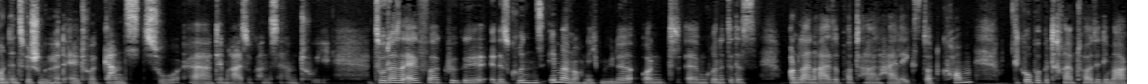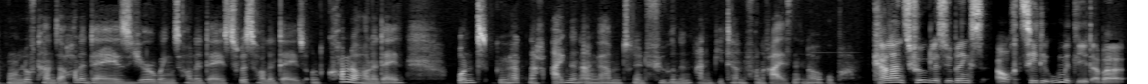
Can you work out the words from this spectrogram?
und inzwischen gehört Eltour ganz zu äh, dem Reisekonzern TUI. 2011 war Kügel des Gründens immer noch nicht müde und ähm, gründete das Online-Reiseportal heilx.com. Die Gruppe betreibt heute die Marken Lufthansa Holidays, Eurowings Holidays, Swiss Holidays und Condor Holidays und gehört nach eigenen Angaben zu den führenden Anbietern von Reisen in Europa. Karl-Heinz Kögel ist übrigens auch CDU-Mitglied, aber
